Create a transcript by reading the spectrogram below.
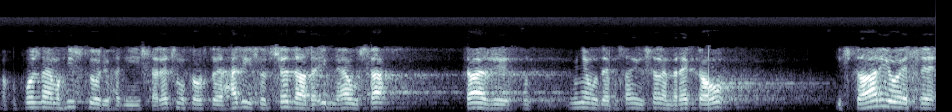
ako poznajemo historiju hadisa, recimo kao što je hadis od Šedada ibn Eusa, kaže u njemu da je poslanik Selem rekao, istario je se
